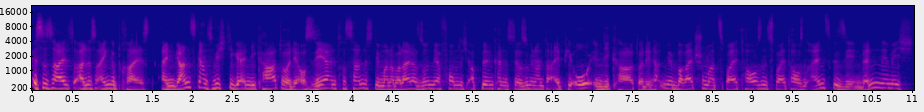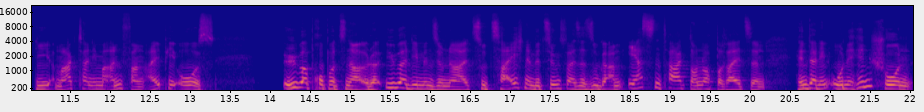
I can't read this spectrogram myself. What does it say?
ist es alles, alles eingepreist. Ein ganz, ganz wichtiger Indikator, der auch sehr interessant ist, den man aber leider so in der Form nicht abbilden kann, ist der sogenannte IPO-Indikator. Den hatten wir bereits schon mal 2000, 2001 gesehen. Wenn nämlich die Marktteilnehmer anfangen, IPOs überproportional oder überdimensional zu zeichnen, beziehungsweise sogar am ersten Tag dann noch bereit sind, hinter den ohnehin schon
